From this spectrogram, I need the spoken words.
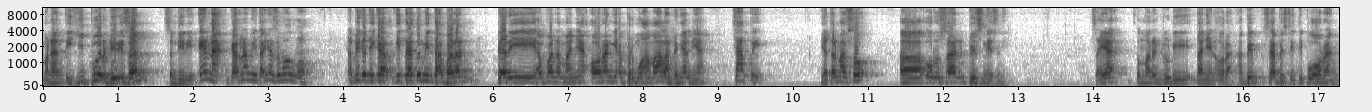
menanti hibur diri sen sendiri. Enak karena mintanya sama Allah. Tapi ketika kita itu minta balan dari apa namanya orang yang bermuamalah dengannya, capek. Ya termasuk uh, urusan bisnis nih. Saya kemarin dulu ditanyain orang, Habib saya habis ditipu orang.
